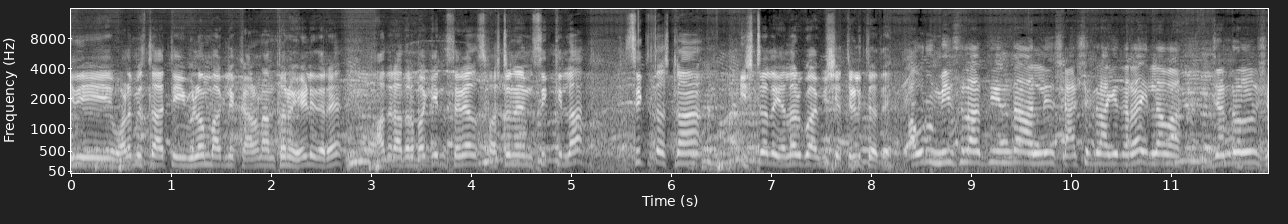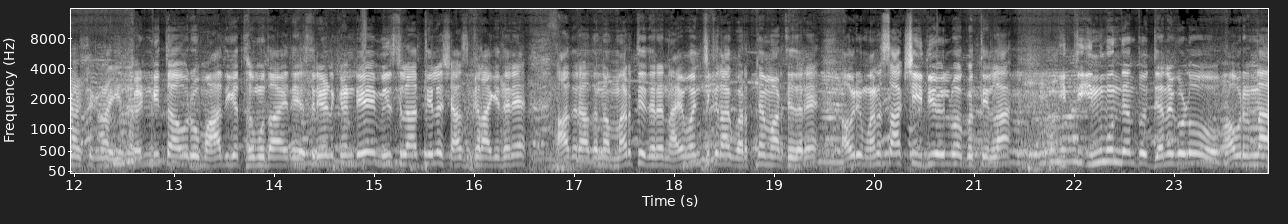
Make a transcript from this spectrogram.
ಇದು ಒಳ ಮೀಸಲಾತಿ ವಿಳಂಬ ಆಗಲಿಕ್ಕೆ ಕಾರಣ ಅಂತಲೂ ಹೇಳಿದ್ದಾರೆ. ಆದರೆ ಅದರ ಬಗ್ಗೆ ಸರಿಯಾದ ಸ್ಪಷ್ಟನೆ ನಮ್ಗೆ ಸಿಕ್ಕಿಲ್ಲ. ಸಿಕ್ಕ ತಕ್ಷಣ ಇಷ್ಟೆಲ್ಲ ಎಲ್ಲರಿಗೂ ಆ ವಿಷಯ ತಿಳಿತದೆ. ಅವರು ಮೀಸಲಾತಿಯಿಂದ ಅಲ್ಲಿ ಶಾಸಕರಾಗಿದ್ದಾರಾ ಇಲ್ಲ ಜನರಲ್ ಶಾಸಕರಾಗಿದ್ದಾರೆ? ಖಂಡಿತ ಅವರು ಮಾದಿಗ ಸಮುದಾಯದ ಹೆಸರು ಹೇಳ್ಕೊಂಡೇ ಮೀಸಲಾತಿಯಲ್ಲೇ ಶಾಸಕರಾಗಿದ್ದಾರೆ. ಆದರೆ ಅದನ್ನು ಮರ್ತಿದ್ದಾರೆ ನಯವಂಚಕರಾಗಿ ವರ್ತನೆ ಮಾಡ್ತಿದ್ದಾರೆ. ಅವ್ರಿಗೆ ಮನಸ್ಸಾಕ್ಷಿ ಇದೆಯೋ ಇಲ್ವೋ ಗೊತ್ತಿಲ್ಲ. ಇತ್ತಿ ಇನ್ನು ಮುಂದೆ ಅಂತೂ ಜನಗಳು ಅವರನ್ನು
